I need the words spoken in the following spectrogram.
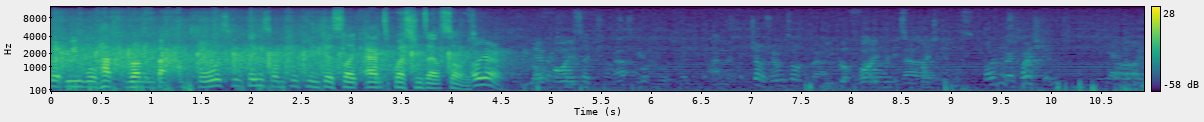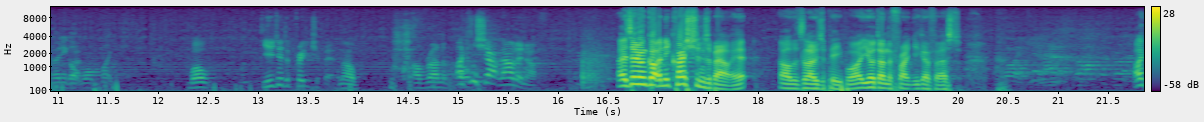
But we will have to run them back and forwards and things. So I'm thinking just like answer questions outside. Oh yeah. Well, you do the preacher bit, and I'll. I'll run. I can shout loud enough. Has anyone got any questions about it? Oh, there's loads of people. You're down the front. You go first. I.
